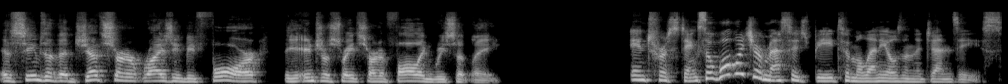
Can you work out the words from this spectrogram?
It seems that the jets started rising before the interest rates started falling recently. Interesting. So, what would your message be to millennials and the Gen Zs?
